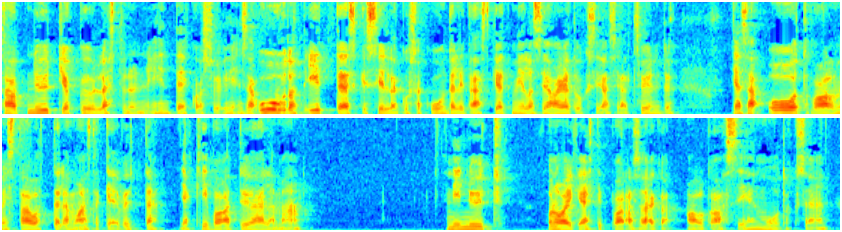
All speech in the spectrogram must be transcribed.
sä oot nyt jo kyllästynyt niihin tekosyihin, sä uuvutat itteeskin sillä, kun sä kuuntelit äsken, että millaisia ajatuksia sieltä syntyi, ja sä oot valmis tavoittelemaan sitä kevyttä ja kivaa työelämää, niin nyt on oikeasti paras aika alkaa siihen muutokseen –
